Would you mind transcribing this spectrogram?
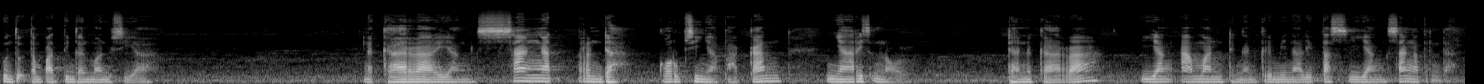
untuk tempat tinggal manusia. Negara yang sangat rendah korupsinya bahkan nyaris nol. Dan negara yang aman dengan kriminalitas yang sangat rendah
